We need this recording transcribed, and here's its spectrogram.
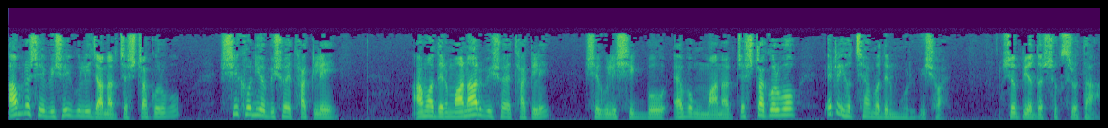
আমরা সেই বিষয়গুলি জানার চেষ্টা করব। শিক্ষণীয় বিষয় থাকলে, আমাদের মানার বিষয় থাকলে সেগুলি শিখব এবং মানার চেষ্টা করব। এটাই হচ্ছে আমাদের মূল বিষয়। সুপ্রিয় দর্শক, শ্রোতা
